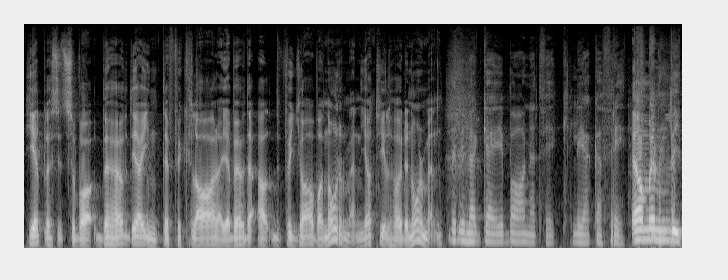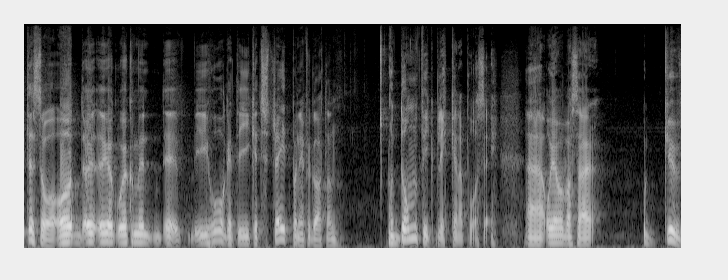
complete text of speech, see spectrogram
helt plötsligt så var, behövde jag inte förklara, jag behövde all, för jag var normen, jag tillhörde normen. Det lilla gaybarnet fick leka fritt. Ja, men lite så. Och, och, jag- och jag kommer eh, ihåg att det gick ett straight på nerför gatan. Och de fick blickarna på sig. Eh, och jag var bara så här, "Åh, gud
